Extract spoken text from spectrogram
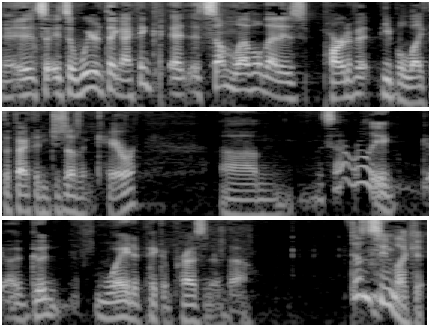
a, it's it's a weird thing. I think at, at, some level that is part of it. People like the fact that he just doesn't care. Um, it's not really a, a good way to pick a president, though. Doesn't seem like it.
